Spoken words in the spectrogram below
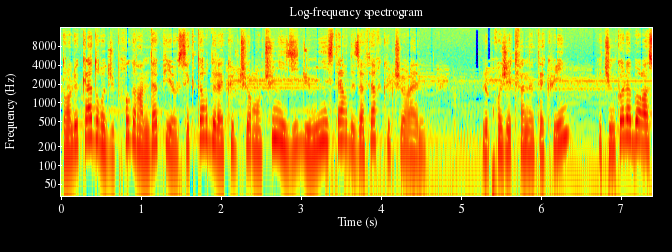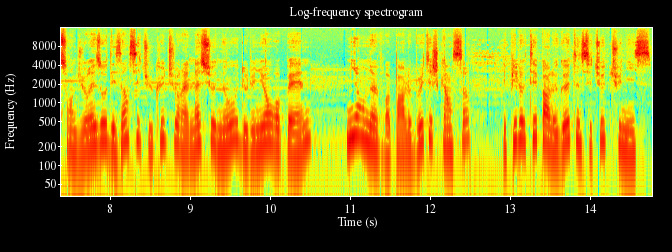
dans le cadre du programme d'appui au secteur de la culture en Tunisie du ministère des Affaires culturelles. Le projet Tfan Takwin est une collaboration du réseau des instituts culturels nationaux de l'Union européenne mis en œuvre par le British Council et piloté par le Goethe Institute Tunis.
